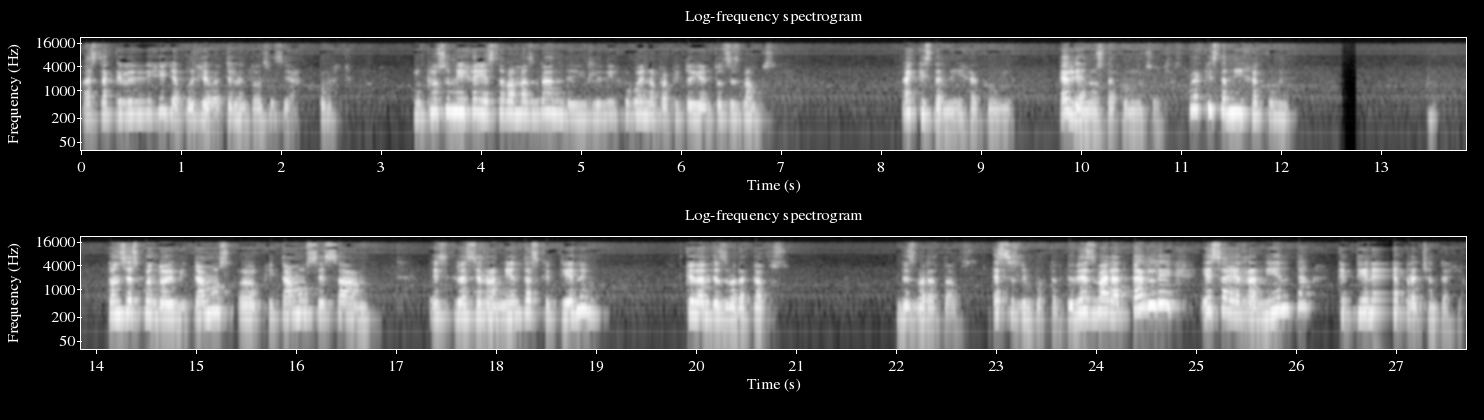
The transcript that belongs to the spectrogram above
hasta que le dije, ya, pues llévatelo entonces ya. Por Incluso mi hija ya estaba más grande y le dijo, bueno, papito, ya entonces vamos. Aquí está mi hija conmigo. Él ya no está con nosotros, pero aquí está mi hija conmigo. Entonces, cuando evitamos, o quitamos esa, las herramientas que tienen, quedan desbaratados. Desbaratados. Eso es lo importante. Desbaratarle esa herramienta que tiene para chantajear.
